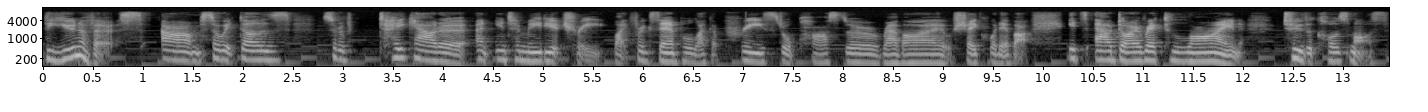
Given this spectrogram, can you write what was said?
the universe. Um, so it does sort of take out a, an intermediary, like for example, like a priest or pastor or rabbi or sheikh, whatever. It's our direct line to the cosmos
